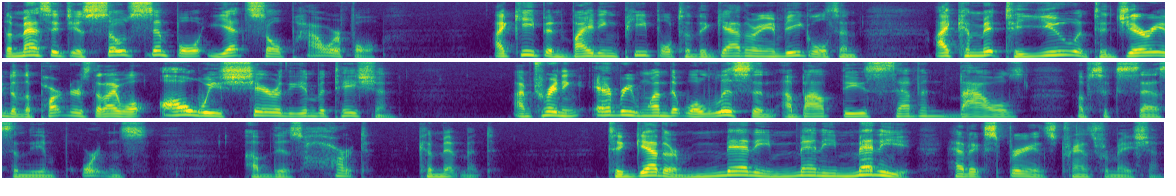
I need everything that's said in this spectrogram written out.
The message is so simple, yet so powerful. I keep inviting people to the Gathering of Eagles, and I commit to you and to Jerry and to the partners that I will always share the invitation. I'm training everyone that will listen about these seven vows of success and the importance of this heart commitment. Together, many, many, many have experienced transformation.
